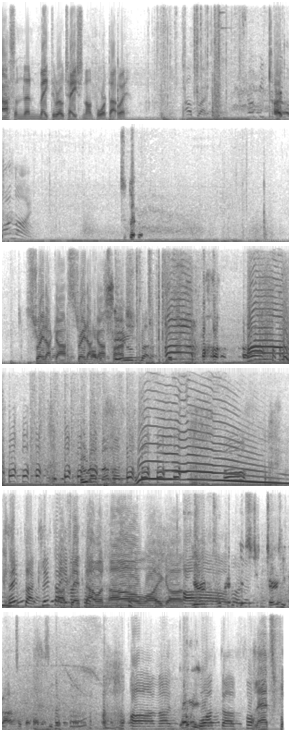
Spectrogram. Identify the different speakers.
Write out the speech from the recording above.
Speaker 1: gas and then make the rotation on port that way.
Speaker 2: Alright.
Speaker 1: Straight at gas, straight at gas.
Speaker 2: shoot.
Speaker 1: Harsh.
Speaker 2: Move.
Speaker 3: Clip that, clip that.
Speaker 1: I'll
Speaker 3: you
Speaker 1: clip that one. Oh my god.
Speaker 2: Oh. You're a fucking dirty bastard.
Speaker 3: Oh man, what the fuck?
Speaker 1: Let's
